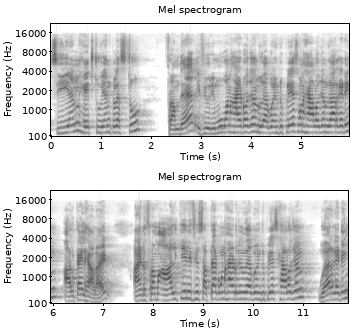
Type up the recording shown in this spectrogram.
CnH2n plus 2. From there if you remove one hydrogen and we are going to place one halogen we are getting alkyl halide. And from alkene if you subtract one hydrogen we are going to place halogen we are getting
